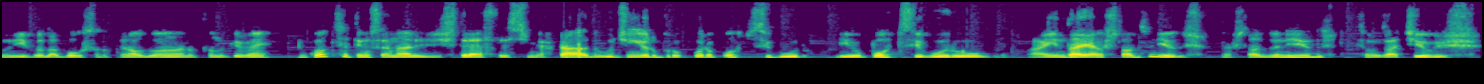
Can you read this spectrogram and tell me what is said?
o nível da bolsa no final do ano, para o ano que vem. Enquanto você tem um cenário de estresse desse mercado, o dinheiro procura Porto Seguro. E o Porto Seguro ainda é os Estados Unidos. Os Estados Unidos são os ativos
